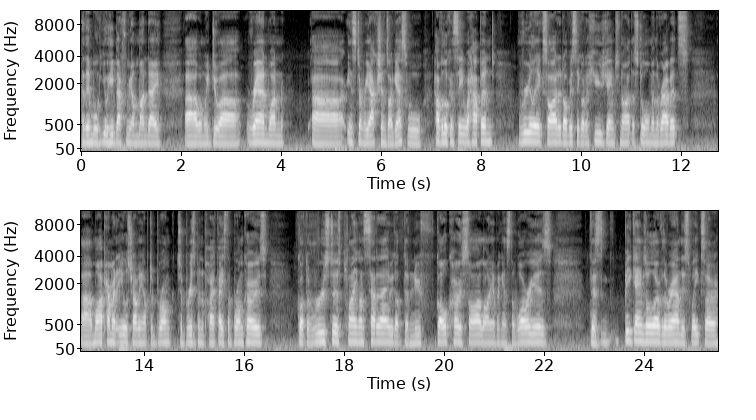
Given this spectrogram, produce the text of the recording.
and then we'll you'll hear back from me on Monday uh, when we do our round one uh, instant reactions. I guess we'll have a look and see what happened. Really excited. Obviously, got a huge game tonight. The Storm and the Rabbits. Uh, my Parramatta Eels travelling up to Bron- to Brisbane to play, face the Broncos. Got the Roosters playing on Saturday. We got the new Gold Coast side lining up against the Warriors. there's big games all over the round this week. So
